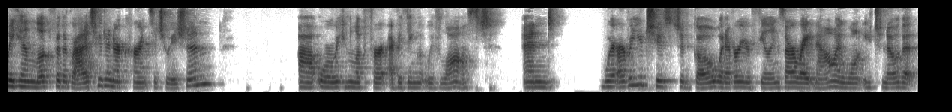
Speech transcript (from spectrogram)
we can look for the gratitude in our current situation uh, or we can look for everything that we've lost and wherever you choose to go, whatever your feelings are right now, I want you to know that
